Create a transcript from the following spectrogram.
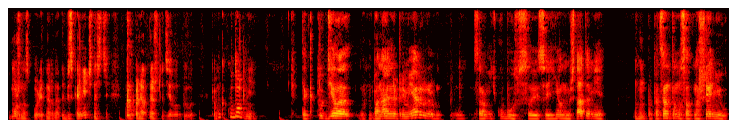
можно спорить, наверное, до бесконечности, но понятное, что дело было. Кому как удобнее. Так тут дело, банальный пример, сравнить Кубу с Соединенными Штатами угу. по процентному соотношению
